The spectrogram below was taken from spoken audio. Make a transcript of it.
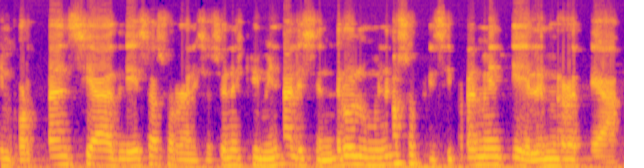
importancia de esas organizaciones criminales, Sendero Luminoso principalmente y el MRTA.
